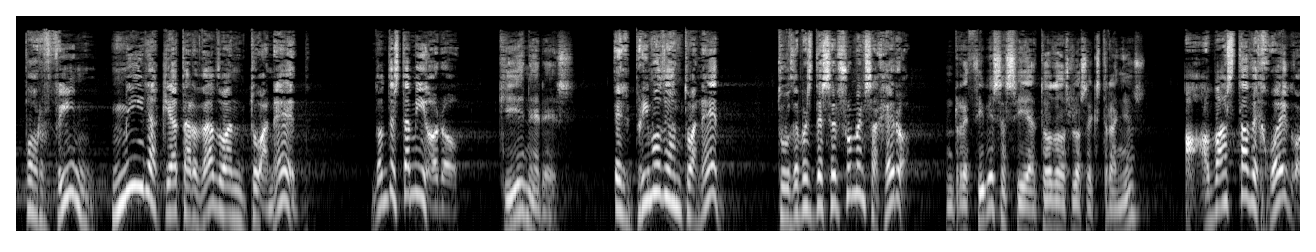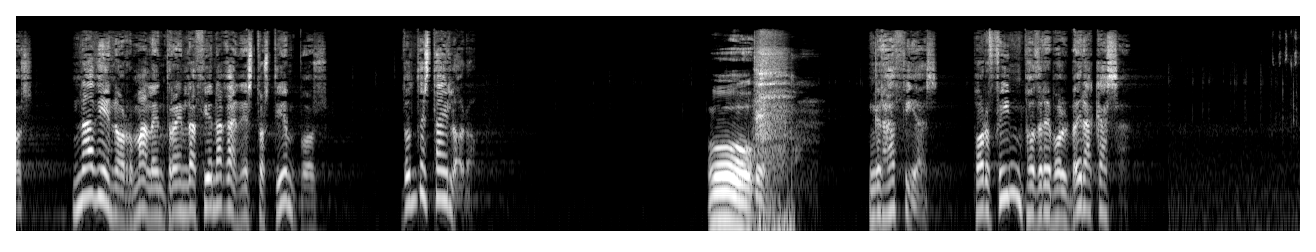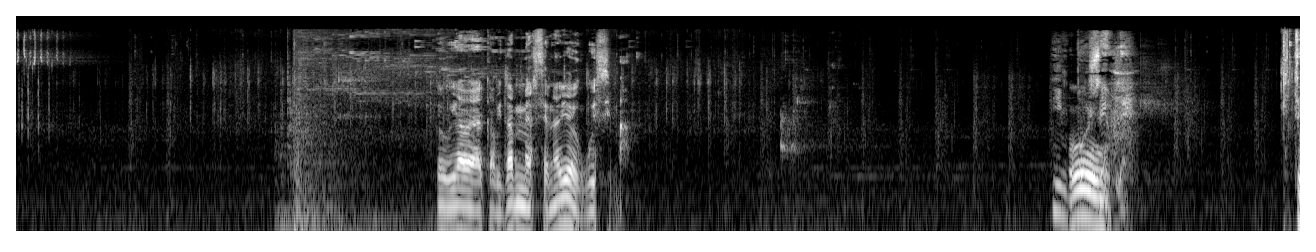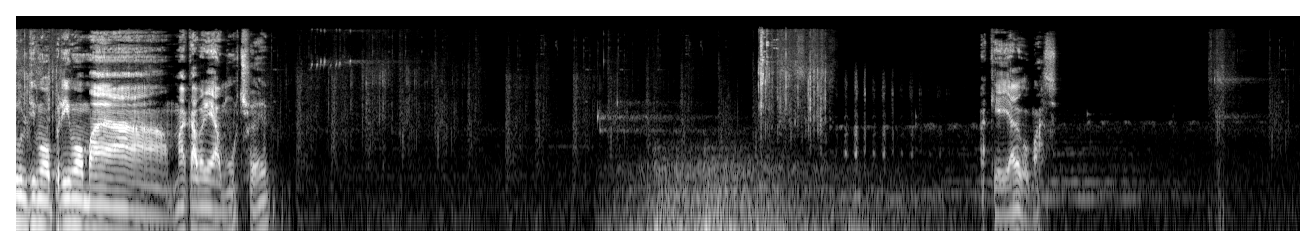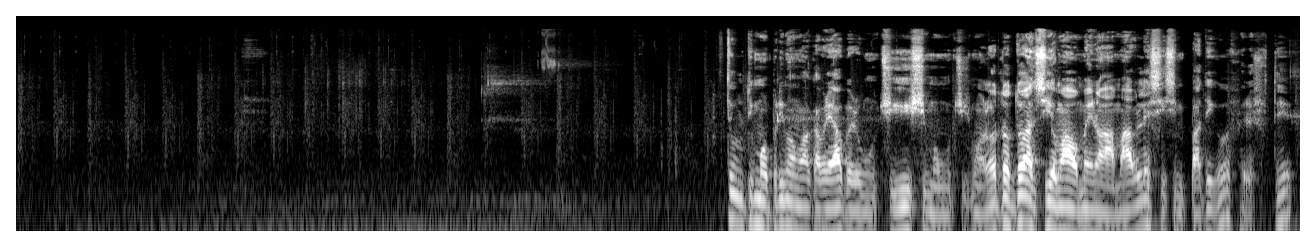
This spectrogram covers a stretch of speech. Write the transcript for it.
Por fin. Mira que ha tardado Antoinette. ¿Dónde está mi oro? ¿Quién eres? El primo de Antoinette. Tú debes de ser su mensajero. ¿Recibes así a todos los extraños? Ah, basta de juegos. Nadie normal entra en la ciénaga en estos tiempos. ¿Dónde está el oro? Uf. Gracias. Por fin podré volver a casa. Tengo que ir a ver al capitán mercenario de Wizima. Imposible. Este último primo me ha, me ha cabreado mucho, ¿eh? Aquí hay algo más. Este último primo me ha cabreado, pero muchísimo, muchísimo. Los otros dos han sido más o menos amables y simpáticos, pero este...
